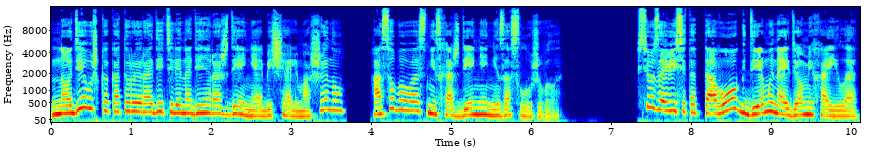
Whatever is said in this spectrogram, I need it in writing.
Но девушка, которой родители на день рождения обещали машину, особого снисхождения не заслуживала. Все зависит от того, где мы найдем Михаила.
